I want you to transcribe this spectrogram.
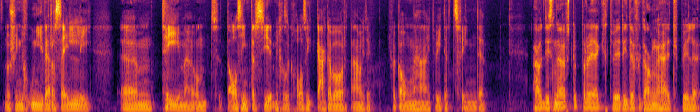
sind wahrscheinlich universelle ähm, Themen und das interessiert mich, also quasi die Gegenwart auch in der Vergangenheit wieder zu finden. Auch dein nächste Projekt wird in der Vergangenheit spielen.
